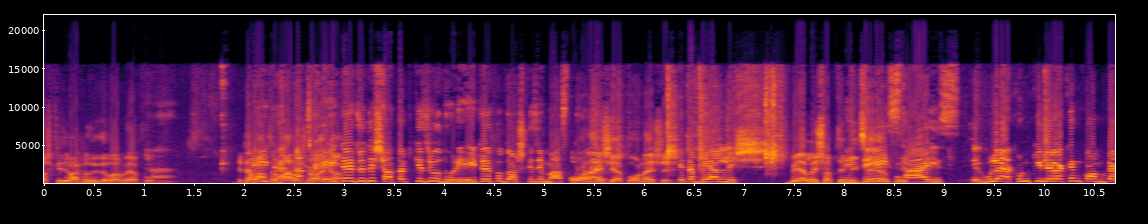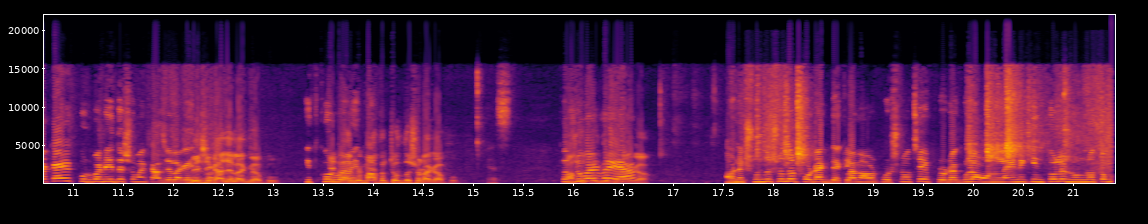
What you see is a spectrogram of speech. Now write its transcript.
দশ কেজি মাংস দিতে পারবে আপু। হ্যাঁ। এটা মাত্র আচ্ছা, টাকা। এইটাই যদি সাত আট কেজিও ধরি এইটাই তো দশ কেজি মাছ ধোয়া অনায়াসে আপু অনায়াসে। এটা সবচেয়ে বিগ সাইজ আপু। সাইজ এগুলো এখন কিনে রাখেন কম টাকায় কুরবানি ঈদের সময় কাজে লাগাই বেশি কাজে লাগবে আপু। ঈদ এটা কুরবানি মাত্র চোদ্দশো টাকা আপু। তো জুবাইর ভাইয়া অনেক সুন্দর সুন্দর প্রোডাক্ট দেখলাম। আমার প্রশ্ন হচ্ছে এই প্রোডাক্টগুলো অনলাইনে কিনতে হলে ন্যূনতম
